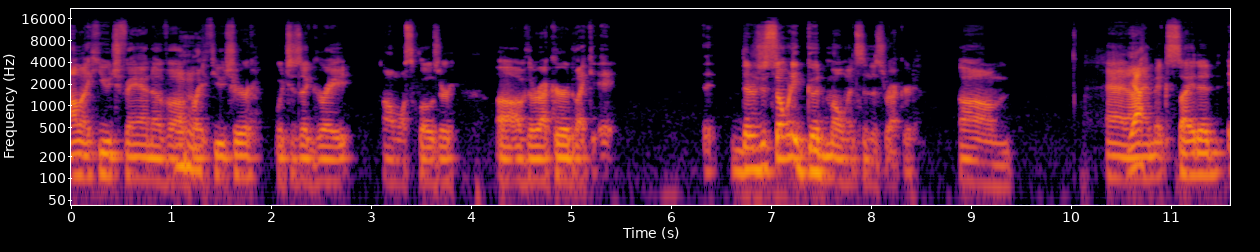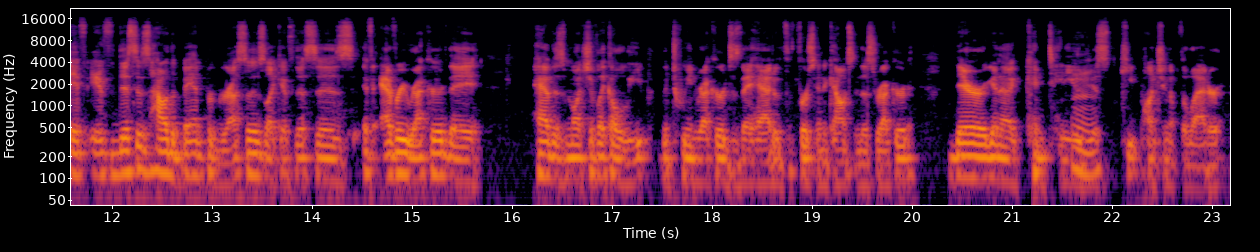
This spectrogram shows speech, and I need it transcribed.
I'm a huge fan of uh, mm-hmm. Bright Future, which is a great almost closer. uh, of the record. Like it, it, there's just so many good moments in this record. Um, and yeah. I'm excited if if this is how the band progresses. Like if this is if every record they have as much of like a leap between records as they had with the first hand accounts in this record, they're gonna continue mm. to hmm. just keep punching up the ladder.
